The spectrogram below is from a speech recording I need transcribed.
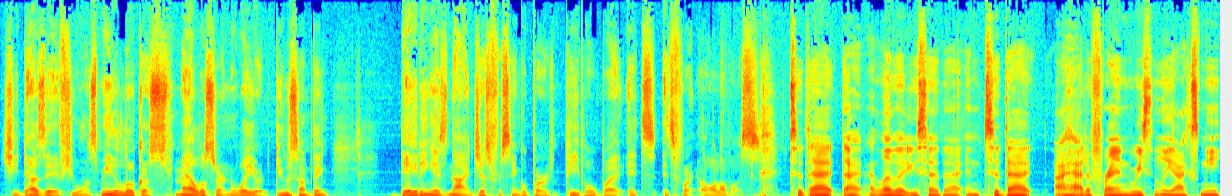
she does it. If she wants me to look or smell a certain way or do something, dating is not just for single per- people, but it's it's for all of us. to that I, I love that you said that. And to that i had a friend recently ask me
